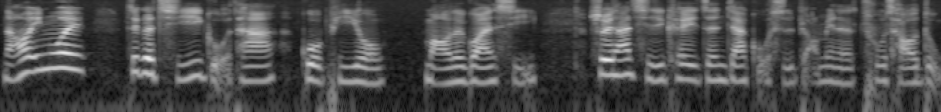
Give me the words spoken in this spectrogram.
然后因为这个奇异果它果皮有毛的关系，所以它其实可以增加果实表面的粗糙度。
